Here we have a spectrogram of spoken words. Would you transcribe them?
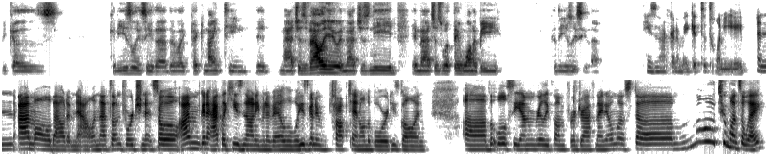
because could easily see that they're like pick 19. It matches value, it matches need, it matches what they want to be. Could easily see that. He's not going to make it to 28. And I'm all about him now. And that's unfortunate. So I'm going to act like he's not even available. He's going to top 10 on the board. He's gone. Uh, but we'll see. I'm really pumped for draft night. Almost um, oh, two months away.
